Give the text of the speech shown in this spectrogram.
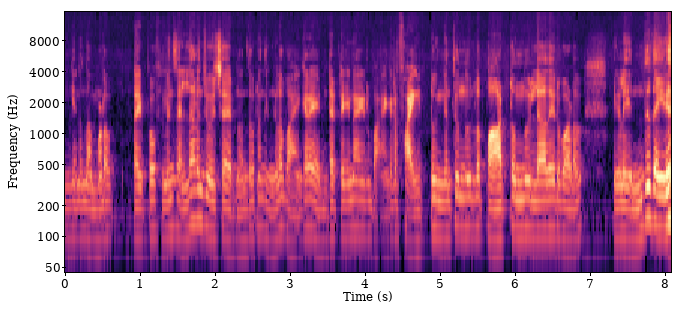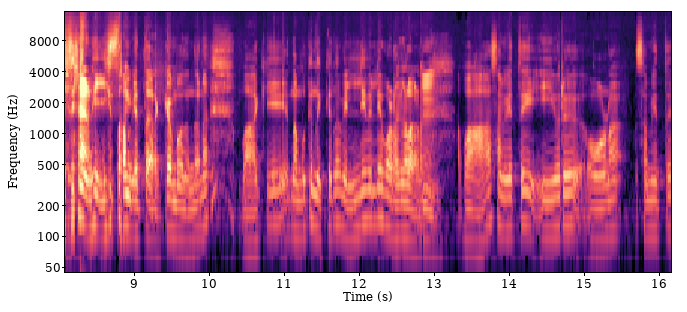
ഇങ്ങനെ നമ്മുടെ ടൈപ്പ് ഓഫ് മീൻസ് എല്ലാവരും ചോദിച്ചായിരുന്നു. എന്താ പറഞ്ഞാൽ നിങ്ങൾ ഭയങ്കര എന്റർടൈൻ ആയിട്ട് ഭയങ്കര ഫൈറ്റും ഇങ്ങനത്തെ ഒന്നുമില്ല പാട്ടൊന്നും ഇല്ലാതെ ഒരു പടം. നിങ്ങൾ എന്ത് ധൈര്യത്തിലാണ് ഈ സമയത്ത് ഇറക്കാൻ പോകുന്നത്? എന്താണ് പറഞ്ഞാൽ ബാക്കി നമുക്ക് നിൽക്കുന്ന വലിയ വലിയ പടങ്ങളാണ്. അപ്പോൾ ആ സമയത്ത് ഈ ഒരു ഓണ സമയത്ത്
